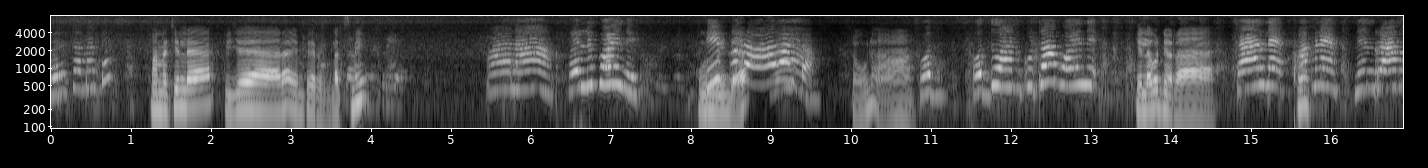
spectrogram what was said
వరుసామంటే మొన్న వచ్చిందిలే విజయ ఏం పేరు? లక్ష్మి? ఊరు పోయిందే. అవునా? వద్- వద్దు అనుకుంటా పోయింది. నేను రాను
